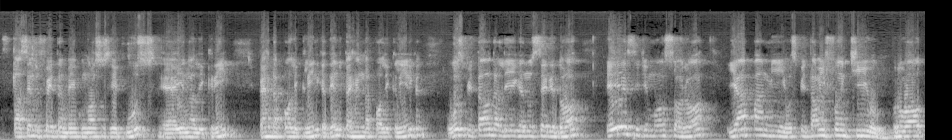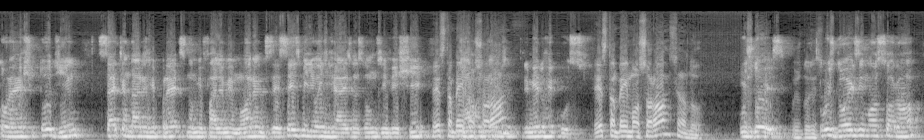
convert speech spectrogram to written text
Está sendo feito também com nossos recursos, é aí no Alecrim perto da Policlínica, dentro do terreno da Policlínica, o Hospital da Liga no Seridó, esse de Mossoró e a PAMI, Hospital Infantil, para o Alto Oeste todinho, sete andares de prédio, se não me falha a memória, 16 milhões de reais nós vamos investir. Esse também em Mossoró? Primeiro recurso. Esse também em Mossoró, senador? Os dois. Os dois. Os dois em Mossoró,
